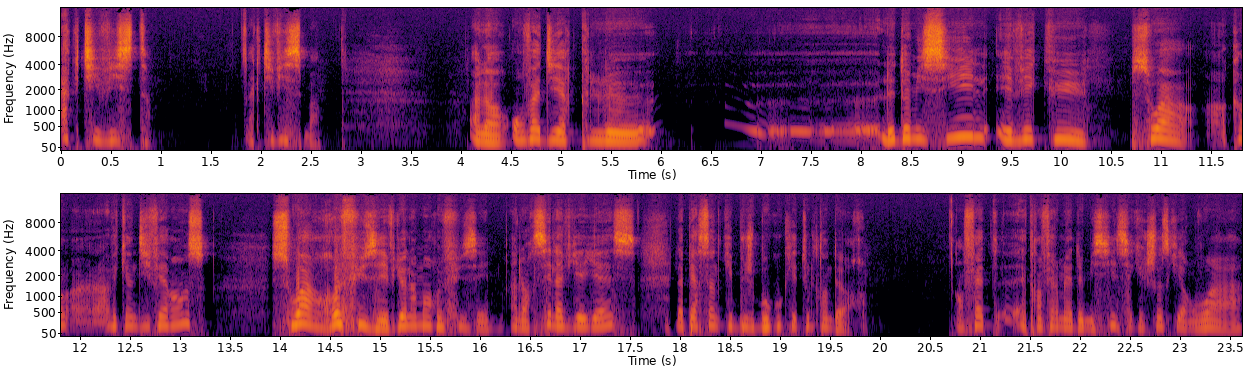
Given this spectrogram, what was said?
activiste. Activisme. Alors, on va dire que le, le domicile est vécu soit avec indifférence, soit refusé, violemment refusé. Alors, c'est la vieillesse, la personne qui bouge beaucoup, qui est tout le temps dehors en fait, être enfermé à domicile, c'est quelque chose qui renvoie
